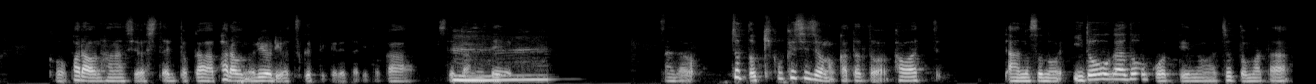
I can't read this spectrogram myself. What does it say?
こうパラオの話をしたりとか、パラオの料理を作ってくれたりとかしてたので、なんだろう、ちょっと帰国子女の方とは変わって、あの、その移動がどうこうっていうのはちょっとまた、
